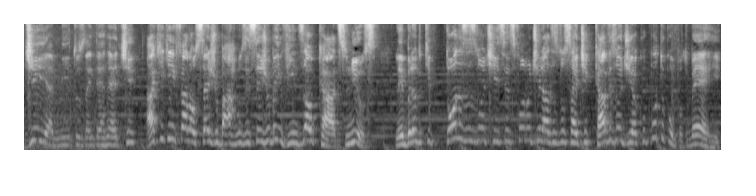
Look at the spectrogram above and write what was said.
dia, mitos da internet! Aqui quem fala é o Sérgio Barros e sejam bem-vindos ao Katsu News. Lembrando que todas as notícias foram tiradas do site cavesodiaco.com.br,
